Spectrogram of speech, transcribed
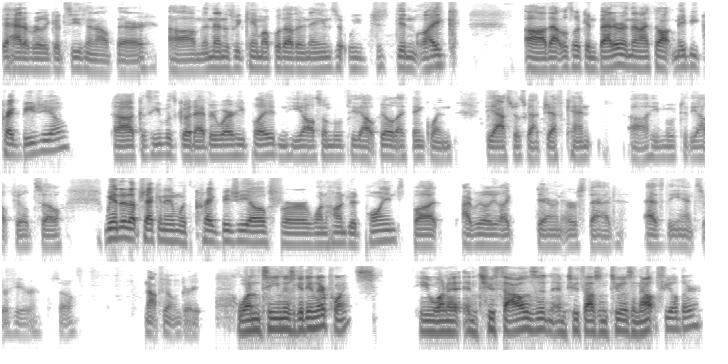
had a really good season out there. Um, and then as we came up with other names that we just didn't like, uh, that was looking better. And then I thought maybe Craig Biggio, because he was good everywhere he played, and he also moved to the outfield. I think when the Astros got Jeff Kent, uh, he moved to the outfield. So we ended up checking in with Craig Biggio for 100 points, but I really like Darren Erstad as the answer here. So not feeling great. One team is getting their points. He won it in 2000 and 2002 as an outfielder,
